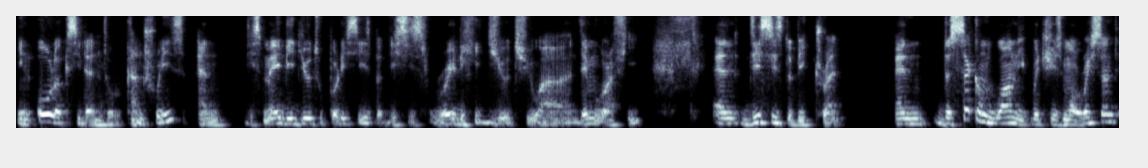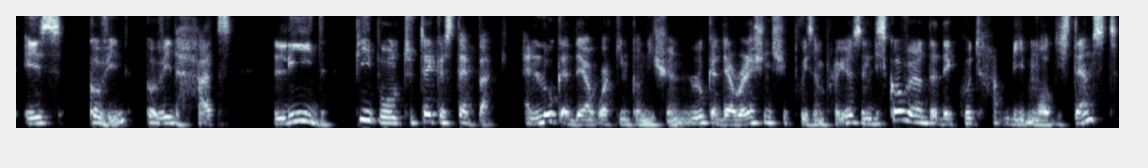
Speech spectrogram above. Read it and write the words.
in all Occidental countries. And this may be due to policies, but this is really due to uh, demography. And this is the big trend. And the second one, which is more recent, is COVID. COVID has lead people to take a step back and look at their working condition, look at their relationship with employers, and discover that they could be more distanced,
